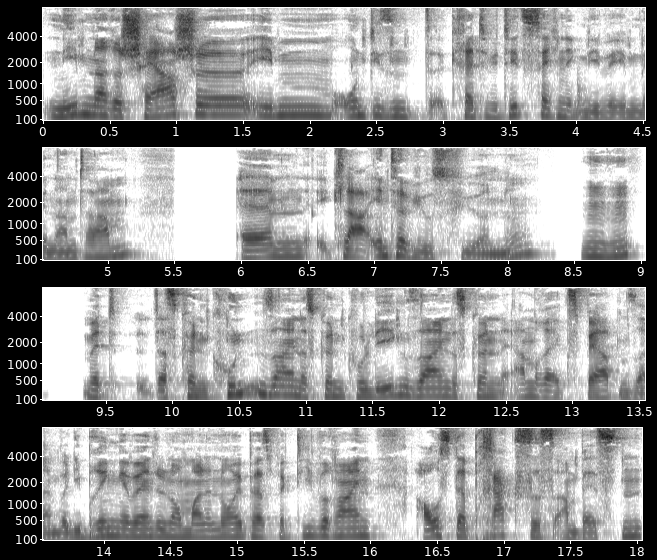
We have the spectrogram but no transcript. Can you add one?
neben einer Recherche eben und diesen Kreativitätstechniken, die wir eben genannt haben, ähm, klar Interviews führen, ne? Mhm mit, das können Kunden sein, das können Kollegen sein, das können andere Experten sein, weil die bringen eventuell nochmal eine neue Perspektive rein, aus der Praxis am besten,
